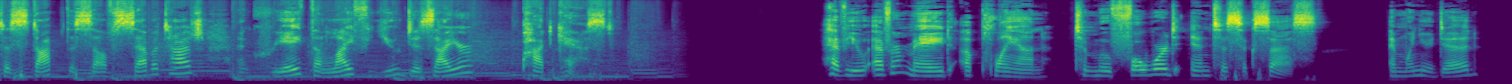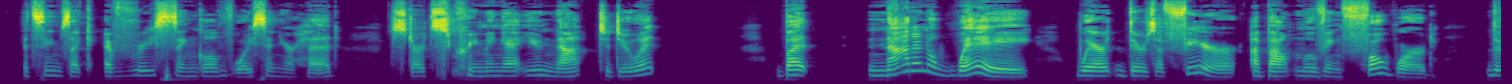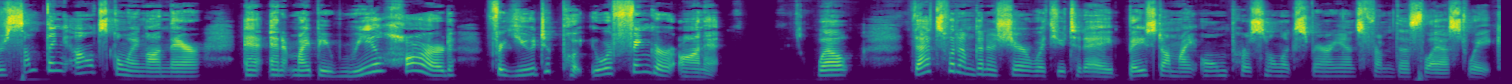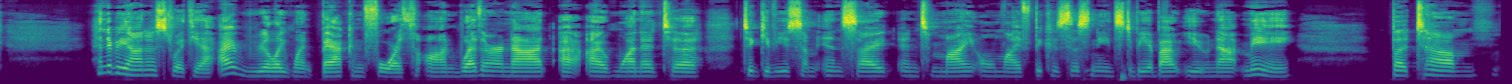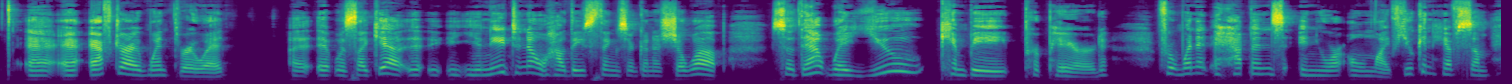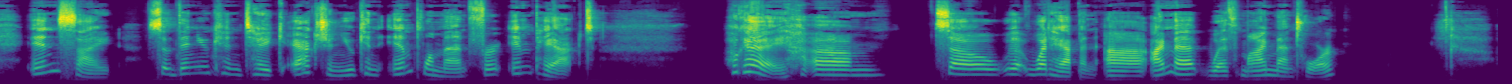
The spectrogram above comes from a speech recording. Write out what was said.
to Stop the Self Sabotage and Create the Life You Desire podcast. Have you ever made a plan to move forward into success? And when you did, it seems like every single voice in your head starts screaming at you not to do it, but not in a way where there's a fear about moving forward, there's something else going on there and, and, it might be real hard for you to put your finger on it. Well, that's what I'm going to share with you today based on my own personal experience from this last week. And to be honest with you, I really went back and forth on whether or not I, I, wanted to to give you some insight into my own life because this needs to be about you, not me. But um, a- after I went through it, uh, it was like, yeah, it, you need to know how these things are going to show up so that way you can be prepared for when it happens in your own life. You can have some insight so then you can take action. You can implement for impact. Okay. Um, so uh, what happened? Uh, I met with my mentor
